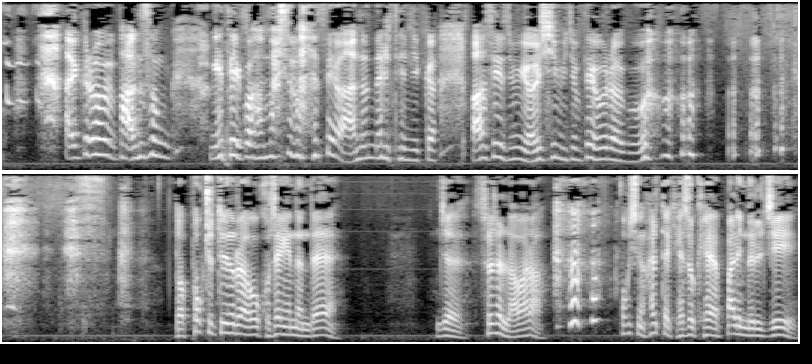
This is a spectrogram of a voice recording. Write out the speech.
아니, 그러면 방송에 대고 한 말씀 하세요. 안 혼날 테니까. 와서 좀 열심히 좀 배우라고. 너 폭주 뛰느라고 고생했는데, 이제 슬슬 나와라. 복싱 할 때 계속해. 빨리 늘지.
